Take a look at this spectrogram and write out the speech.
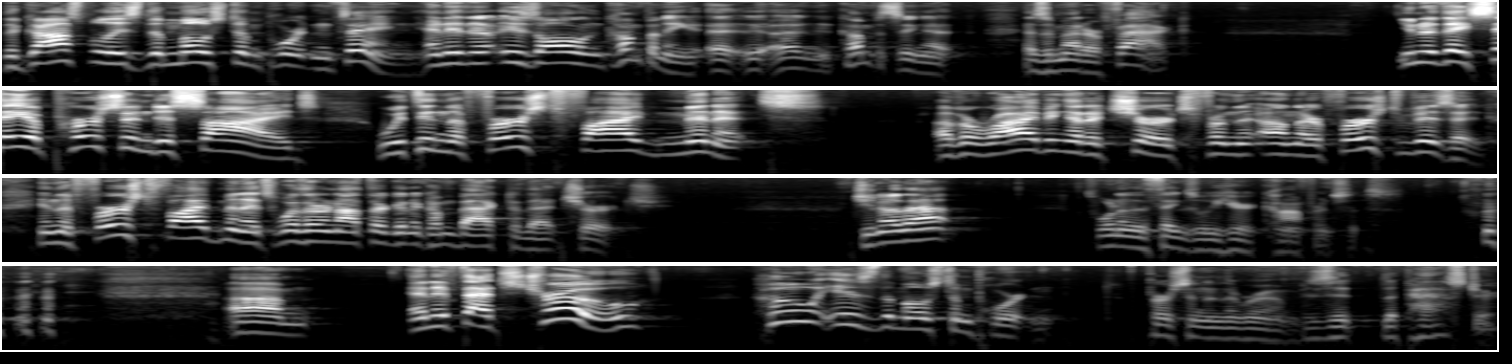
The gospel is the most important thing, and it is all uh, uh, encompassing it, as a matter of fact. You know, they say a person decides within the first five minutes of arriving at a church from the, on their first visit, in the first five minutes, whether or not they're going to come back to that church. Do you know that? It's one of the things we hear at conferences. um, and if that's true, who is the most important person in the room? Is it the pastor?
